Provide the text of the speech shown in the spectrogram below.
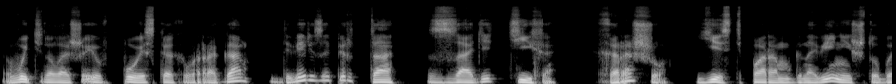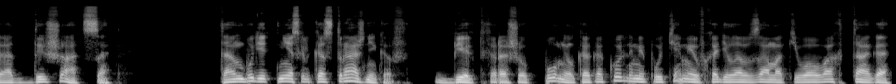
Вытянула шею в поисках врага. Дверь заперта. Сзади тихо. Хорошо. Есть пара мгновений, чтобы отдышаться. Там будет несколько стражников. Бельт хорошо помнил, как окольными путями входила в замок его вахтага.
